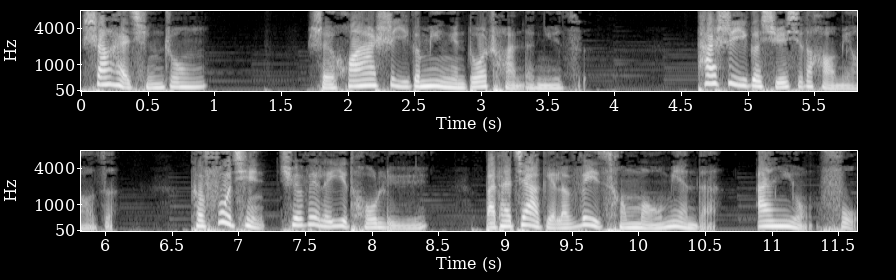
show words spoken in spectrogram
山海情》中，水花是一个命运多舛的女子。她是一个学习的好苗子，可父亲却为了一头驴，把她嫁给了未曾谋面的安永富。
